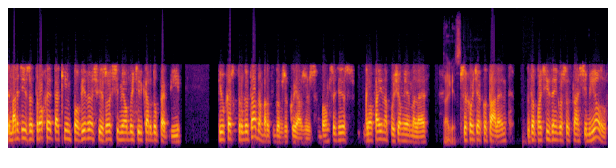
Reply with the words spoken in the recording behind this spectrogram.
Tym bardziej, że trochę takim powiewem świeżości miał być Ricardo Pepi, piłkarz, którego ty Adam bardzo dobrze kojarzysz, bo on przecież grał fajnie na poziomie MLS, Tak jest. przychodzi jako talent, zapłacili za niego 16 milionów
